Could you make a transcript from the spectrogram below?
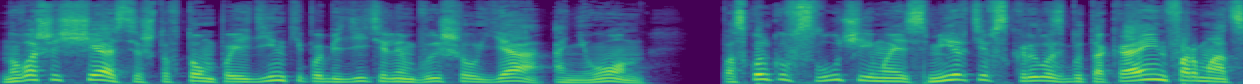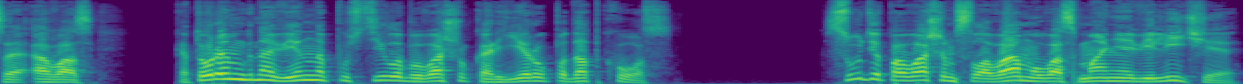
Но ваше счастье, что в том поединке победителем вышел я, а не он – поскольку в случае моей смерти вскрылась бы такая информация о вас, которая мгновенно пустила бы вашу карьеру под откос. Судя по вашим словам, у вас мания величия.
